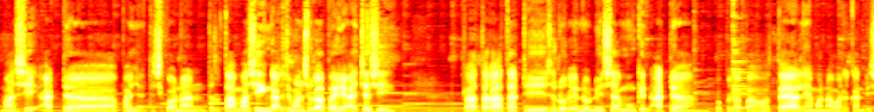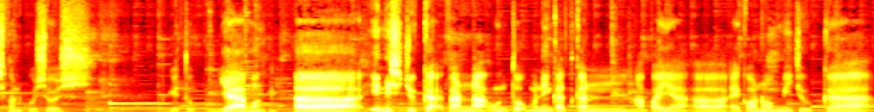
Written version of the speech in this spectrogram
masih ada banyak diskonan terutama sih nggak cuma Surabaya aja sih rata-rata di seluruh Indonesia mungkin ada beberapa hotel yang menawarkan diskon khusus. Gitu. Ya uh, ini juga karena untuk meningkatkan apa ya uh, ekonomi juga.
